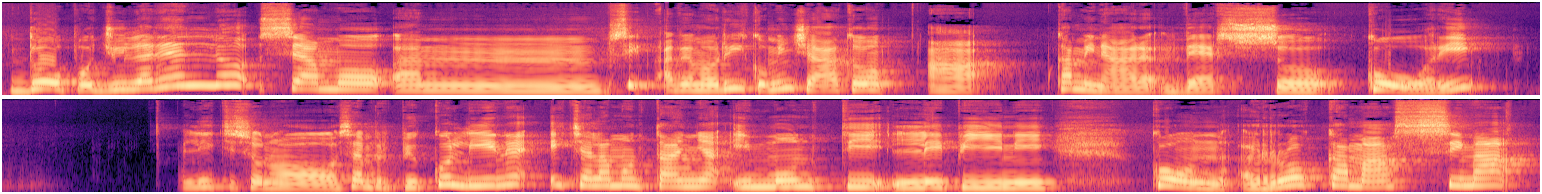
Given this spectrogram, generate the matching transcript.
Dopo Giulianello siamo, um, sì, abbiamo ricominciato a camminare verso Cori. Lì ci sono sempre più colline e c'è la montagna in Monti Lepini con Rocca Massima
